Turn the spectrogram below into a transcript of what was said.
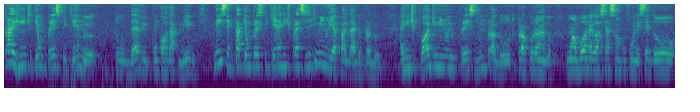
Pra gente ter um preço pequeno, tu deve concordar comigo, nem sempre para ter um preço pequeno a gente precisa diminuir a qualidade do produto. A gente pode diminuir o preço de um produto procurando uma boa negociação com o fornecedor.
